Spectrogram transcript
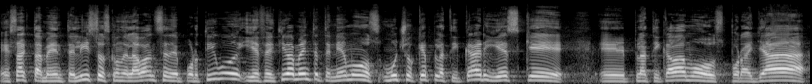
Exactamente, listos con el avance deportivo y efectivamente teníamos mucho que platicar y es que eh, platicábamos por allá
